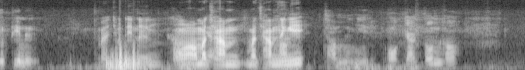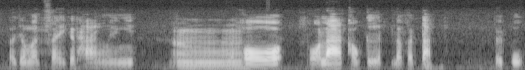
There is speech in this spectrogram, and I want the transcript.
ชุดที่หนึ่งในชุดที่หนึ่งครับ อ๋อเอามาชำมาชำอย่างนี้ทำอย่างนี้ออกจากต้นเขาเราจะมาใส่กระถางไว้อย่างนี้อ๋อแล้วพอพอรากเขาเกิดเราก็ตัดไปปลูก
